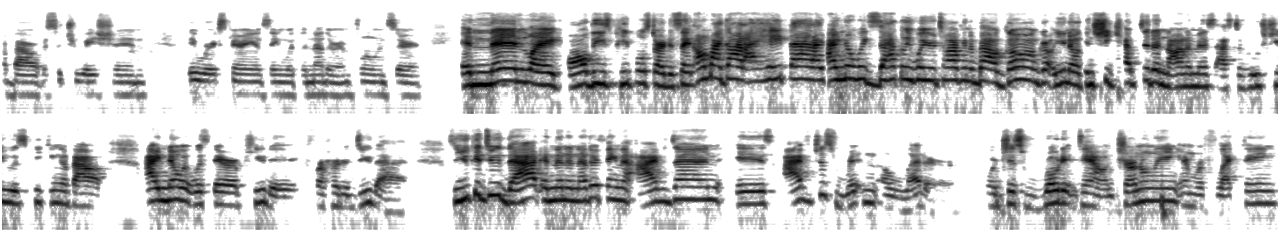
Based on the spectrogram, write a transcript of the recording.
about a situation they were experiencing with another influencer. And then, like, all these people started saying, Oh my God, I hate that. I, I know exactly what you're talking about. Go on, girl. You know, and she kept it anonymous as to who she was speaking about. I know it was therapeutic for her to do that. So you could do that. And then another thing that I've done is I've just written a letter or just wrote it down. Journaling and reflecting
